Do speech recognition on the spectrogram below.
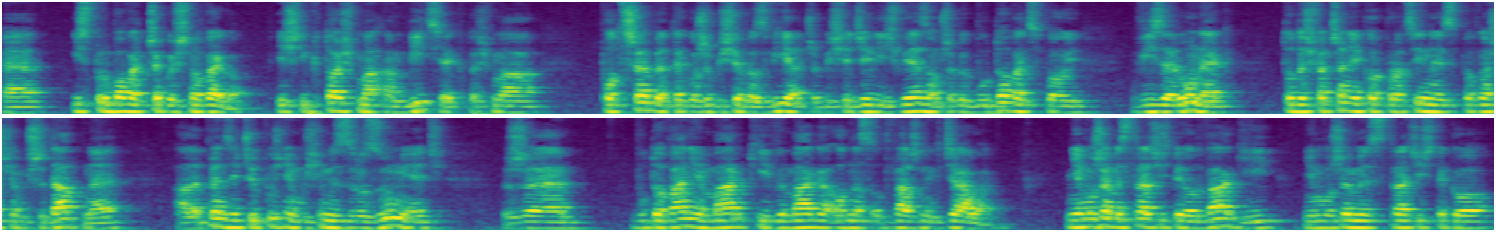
e, i spróbować czegoś nowego. Jeśli ktoś ma ambicje, ktoś ma potrzebę tego, żeby się rozwijać, żeby się dzielić wiedzą, żeby budować swój wizerunek, to doświadczenie korporacyjne jest z pewnością przydatne, ale prędzej czy później musimy zrozumieć, że budowanie marki wymaga od nas odważnych działań nie możemy stracić tej odwagi, nie możemy stracić tego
